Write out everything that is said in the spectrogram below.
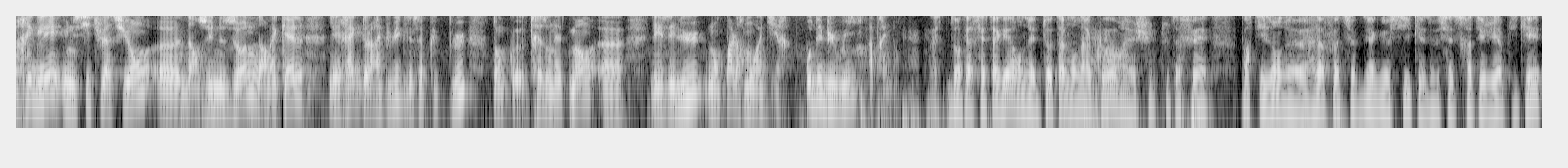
régler une situation euh, dans une zone dans laquelle les règles de la République ne s'appliquent plus. Donc euh, très honnêtement, les élus n'ont pas leur mot à dire. Au début oui, après non. Donc à cet égard, on est totalement d'accord. Je suis tout à fait partisan de, à la fois de ce diagnostic et de cette stratégie appliquée.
